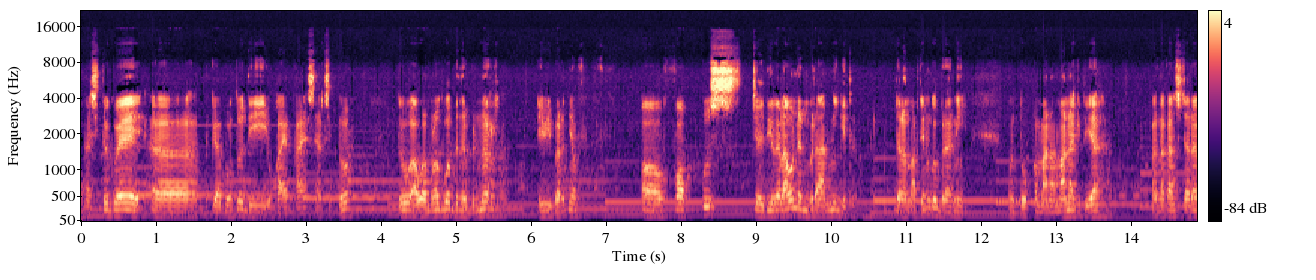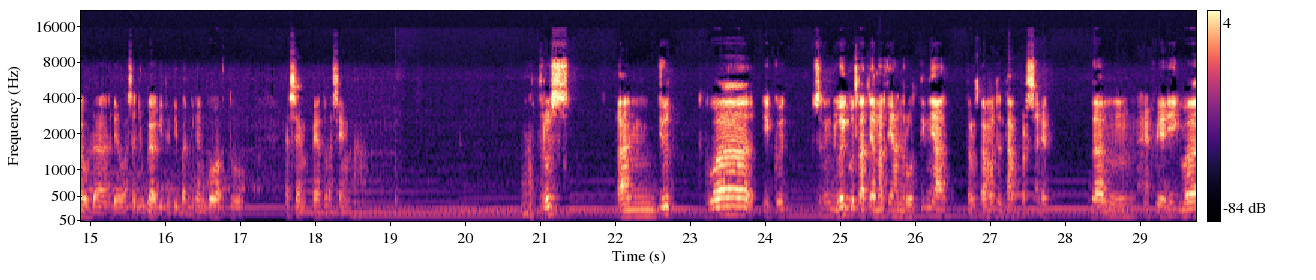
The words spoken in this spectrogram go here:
Nah situ gue uh, bergabung tuh di UKM KSR situ. Itu awal mula gue bener-bener ibaratnya uh, fokus jadi relawan dan berani gitu. Dalam artian gue berani untuk ke mana-mana gitu ya. Karena kan secara udah dewasa juga gitu dibandingkan gue waktu SMP atau SMA nah terus lanjut gue ikut sering juga ikut latihan-latihan rutin ya terutama tentang first aid. Dan FYI gue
